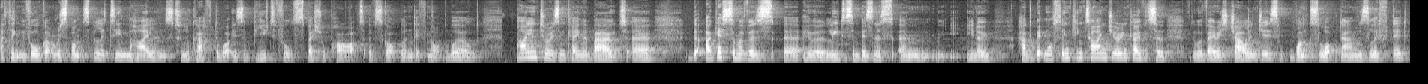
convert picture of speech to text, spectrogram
I think we've all got a responsibility in the Highlands to look after what is a beautiful, special part of Scotland, if not the world. Highland tourism came about, uh, I guess some of us uh, who are leaders in business, um, you know, had a bit more thinking time during COVID, so there were various challenges once lockdown was lifted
